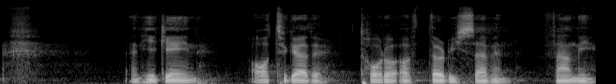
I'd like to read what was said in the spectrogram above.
and he gained altogether total of 37 family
